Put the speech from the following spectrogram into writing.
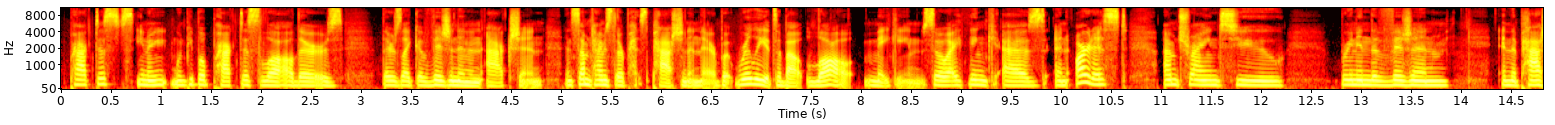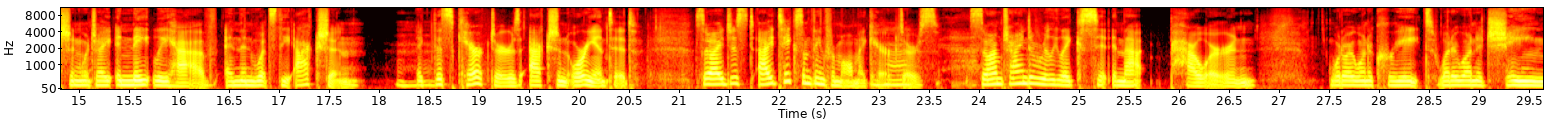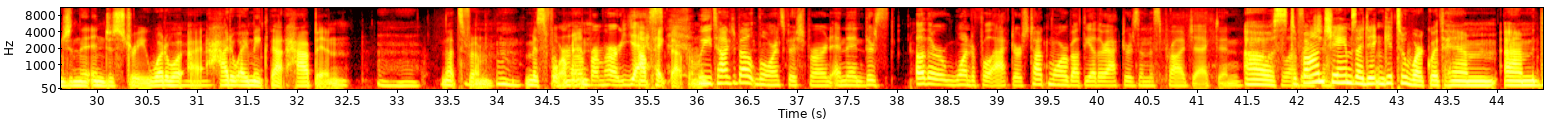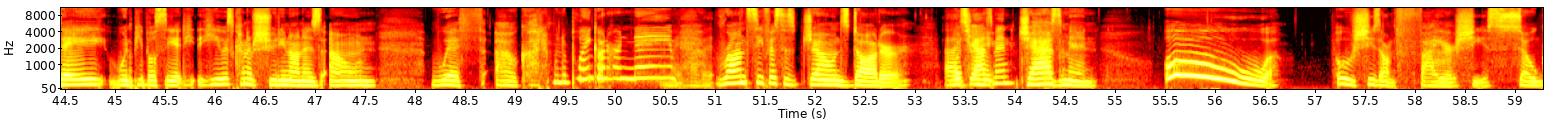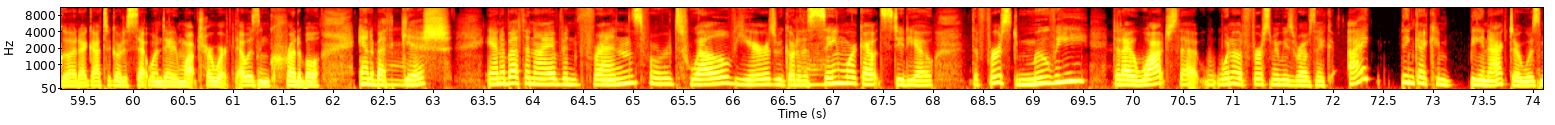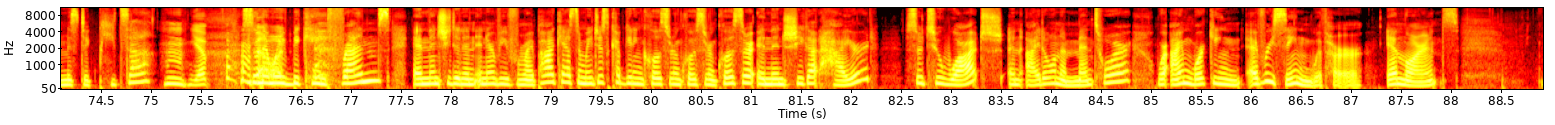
practiced, you know, when people practice law, there's, there's like a vision and an action. And sometimes there's passion in there, but really it's about law making. So I think as an artist, I'm trying to bring in the vision and the passion, which I innately have, and then what's the action? Mm-hmm. Like this character is action oriented. So I just I take something from all my Mm-hmm. characters. So I'm trying to really like sit in that power and what do I want to create? What do I want to change in the industry? What do I, how do I make that happen? That's from Miss Foreman. Mm-hmm. From her, yes. I'll take that from her. We talked about Laurence Fishburne, and then there's other wonderful actors. Talk more about the other actors in this project. And Oh, Stephan. James, I didn't get to work with him. Um, they, when people see it, he, he was kind of shooting on his own with, oh God, I'm going to blank on her name. Ron Cephas' Jones' daughter. Uh, her name? Jasmine? Jasmine. Ooh. Oh, she's on fire. She is so good. I got to go to set one day and watch her work. That was incredible. Annabeth Mm. Gish. Annabeth and I have been friends for 12 years. We go to the same workout studio. The first movie that I watched, that one of the first movies where I was like, I think I can be an actor was Mystic Pizza. Hmm, yep. So then we became friends. And then she did an interview for my podcast, and we just kept getting closer and closer and closer. And then she got hired. So to watch an idol and a mentor where I'm working every scene with her and Laurence,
